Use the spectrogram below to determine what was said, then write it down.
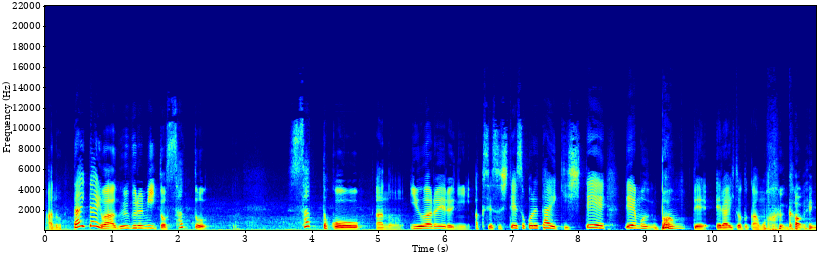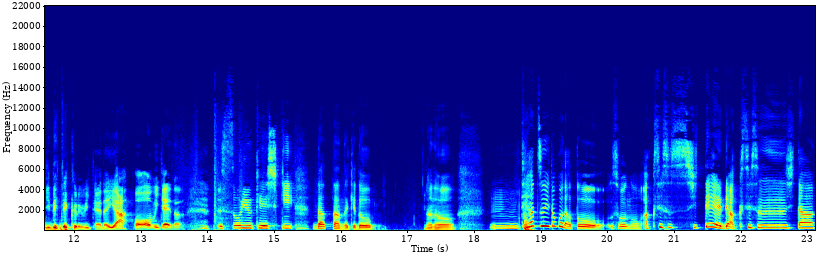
あの、大体は Google Meet さっと、さっとこう、あの、URL にアクセスして、そこで待機して、で、もう、バンって偉い人とかも画面に出てくるみたいな、ヤッホーみたいな、そういう形式だったんだけど、あの、うん、手厚いとこだと、その、アクセスして、で、アクセスした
